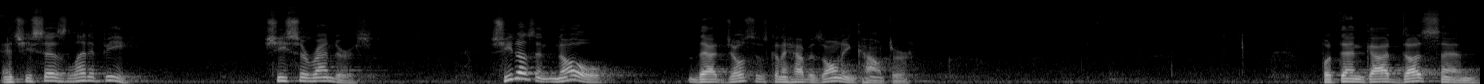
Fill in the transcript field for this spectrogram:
and she says, Let it be. She surrenders. She doesn't know that Joseph's going to have his own encounter. But then God does send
